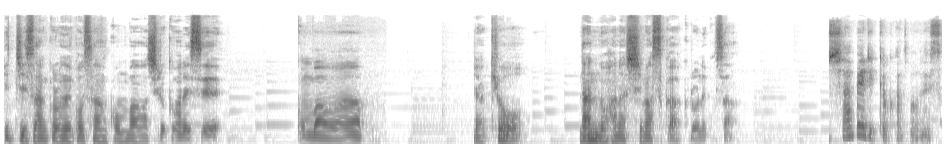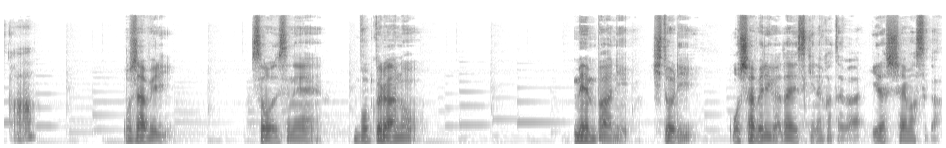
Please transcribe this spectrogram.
イッチーさん、黒猫さん、こんばんは、白熊です。こんばんは。じゃあ今日、何の話しますか、黒猫さん。おしゃべりとかどうですか？おしゃべり。そうですね。僕らのメンバーに一人、おしゃべりが大好きな方がいらっしゃいますが、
